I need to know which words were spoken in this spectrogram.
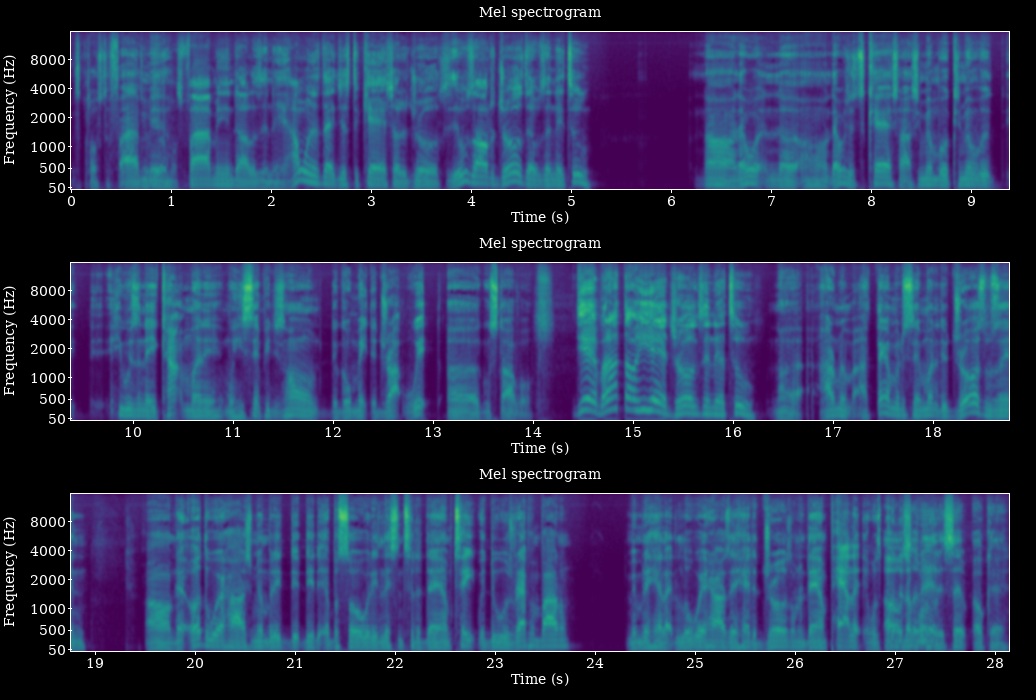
It's close to five there was mil. almost five million dollars in there. I wonder if that just the cash or the drugs. It was all the drugs that was in there too. No, that wasn't. The, um, that was just a cash house. You remember? Cause remember, he was in the account money when he sent peaches home to go make the drop with uh Gustavo. Yeah, but I thought he had drugs in there too. No, I remember. I think I remember saying money. The drugs was in um that other warehouse. Remember they did, did the episode where they listened to the damn tape where dude was rapping about them. Remember they had like the little warehouse. They had the drugs on the damn pallet and was putting Oh, it so up they on. had The, it set. Okay,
